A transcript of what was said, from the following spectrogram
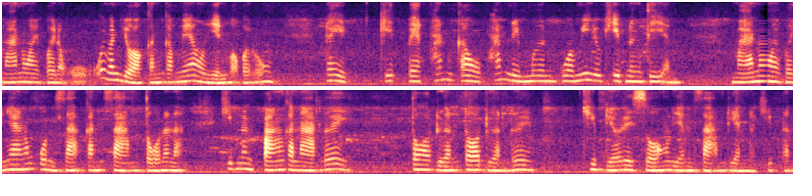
หมาน้อยข่อยน่ะโอ้ยมันหยอกกันกับแมวเห็นบ่ข่อยลง ได้เก็ดแปดพันเก้าพันได้หมื่นกว่ามีอยู่คลิปหนึ่งที่อันหมาน้อยข่อยย่างน้ำกลนสะกันสามโตวนั่นน่ะ คลิปนั้นปังขนาดเลย ต่อเดือนต่อเดือนเลย คลิปเดียวได้สองเหรียญสามเหรียญนะคลิปนั้น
